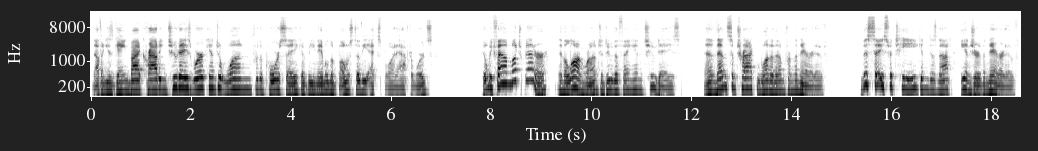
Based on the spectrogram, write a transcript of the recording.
Nothing is gained by crowding two days' work into one for the poor sake of being able to boast of the exploit afterwards. It will be found much better in the long run to do the thing in two days, and then subtract one of them from the narrative. This saves fatigue and does not injure the narrative.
